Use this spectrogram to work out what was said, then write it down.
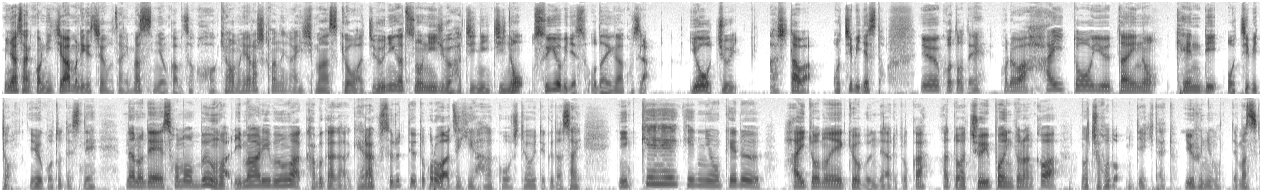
皆さんこんにちは。森口でございます。日本株速報今日もよろしくお願いします。今日は12月の28日の水曜日です。お題がこちら。要注意。明日は落ち日ですということでこれは配当優待の権利落ち日ということですね。なので、その分は、利回り分は株価が下落するっていうところはぜひ把握をしておいてください。日経平均における配当の影響分であるとか、あとは注意ポイントなんかは後ほど見ていきたいというふうに思っています。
